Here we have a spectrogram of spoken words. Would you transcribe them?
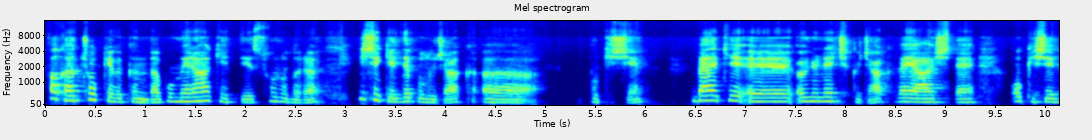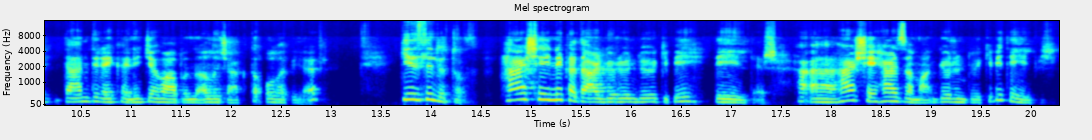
Fakat çok yakında bu merak ettiği soruları bir şekilde bulacak e, bu kişi. Belki e, önüne çıkacak veya işte o kişiden direkt hani cevabını alacak da olabilir. Gizli lütuf. Her şey ne kadar göründüğü gibi değildir. E, Her şey her zaman göründüğü gibi değildir.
